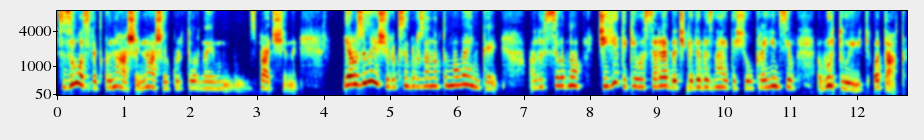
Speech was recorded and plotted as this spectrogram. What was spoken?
з розвитку нашої, нашої культурної спадщини? Я розумію, що Люксембург занадто маленький, але все одно, чи є такі осередочки, де ви знаєте, що українців гуртують отак?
